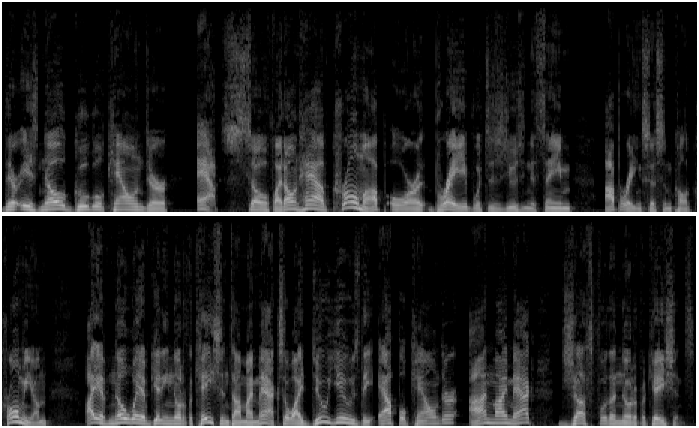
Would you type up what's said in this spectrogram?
there is no Google Calendar app. So if I don't have Chrome up or Brave, which is using the same operating system called Chromium, I have no way of getting notifications on my Mac. So I do use the Apple Calendar on my Mac just for the notifications.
